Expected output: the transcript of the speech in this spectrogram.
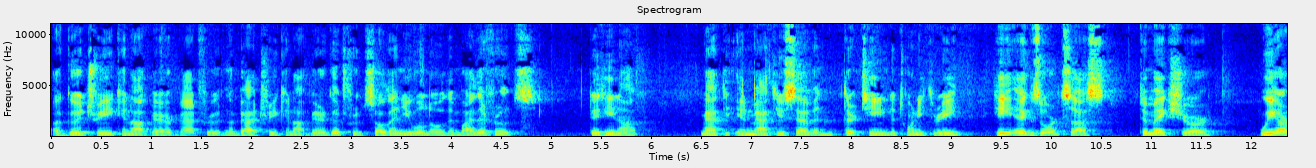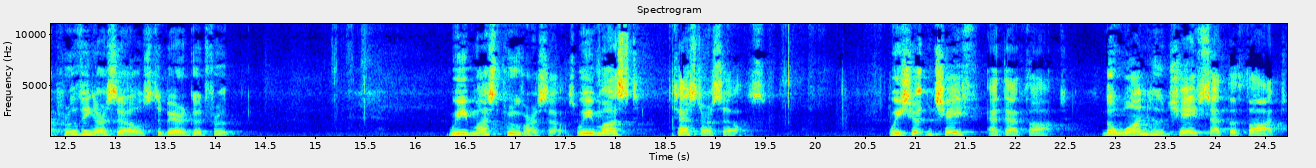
a good tree cannot bear bad fruit, and a bad tree cannot bear good fruit. So then you will know them by their fruits. Did he not? Matthew, in Matthew 7 13 to 23, he exhorts us to make sure we are proving ourselves to bear good fruit. We must prove ourselves, we must test ourselves. We shouldn't chafe at that thought. The one who chafes at the thought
